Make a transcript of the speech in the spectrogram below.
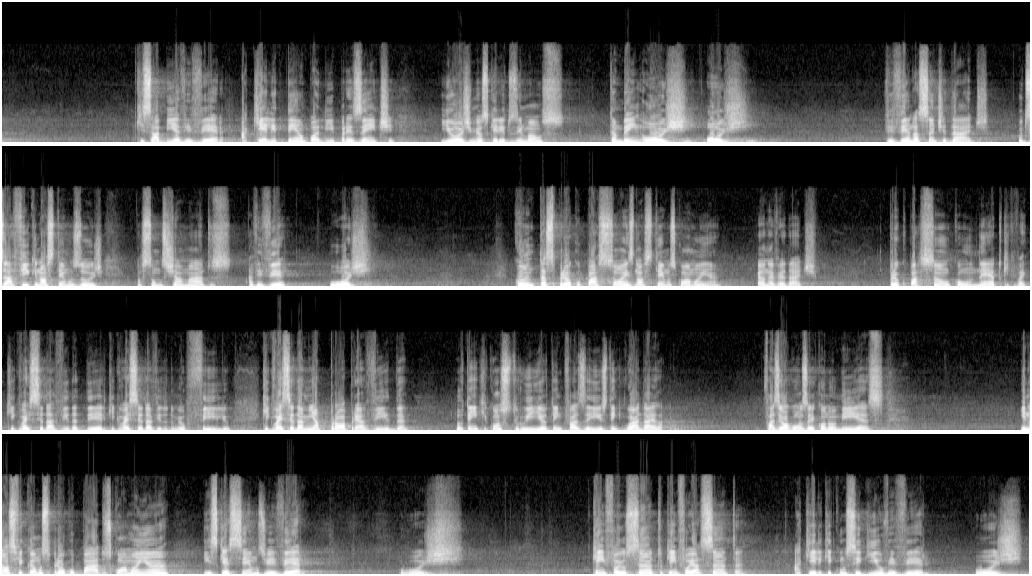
que sabia viver aquele tempo ali presente. E hoje, meus queridos irmãos, também hoje, hoje, vivendo a santidade, o desafio que nós temos hoje, nós somos chamados a viver o hoje. Quantas preocupações nós temos com amanhã? É ou não é verdade? Preocupação com o neto, o que, que, vai, que, que vai ser da vida dele, o que, que vai ser da vida do meu filho, o que, que vai ser da minha própria vida eu tenho que construir, eu tenho que fazer isso, tenho que guardar, fazer algumas economias. E nós ficamos preocupados com amanhã e esquecemos de viver o hoje. Quem foi o santo, quem foi a santa? Aquele que conseguiu viver o hoje,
